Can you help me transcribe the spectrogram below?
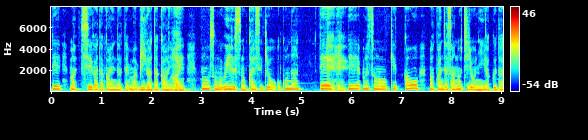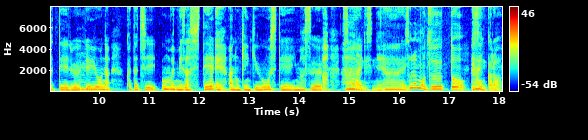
で、まあ、C 型肝炎だったり、まあ、B 型肝炎のそのウイルスの解析を行って、ええ、で、まあ、その結果を、まあ、患者さんの治療に役立っているというような形を目指して、え、あの研究をしています。あ、そうなんですね。はい、それはもうずっと以前から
